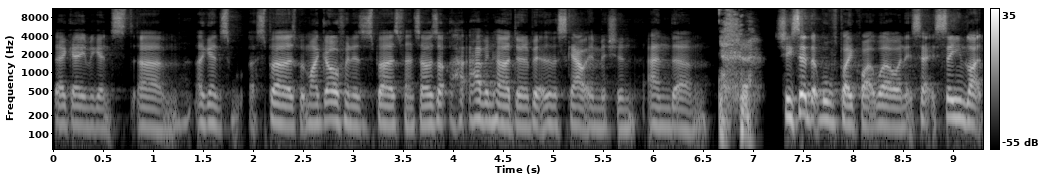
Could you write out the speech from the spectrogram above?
their game against um, against Spurs, but my girlfriend is a Spurs fan, so I was having her doing a bit of a scouting mission, and um, she said that Wolves played quite well, and it, it, seemed like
